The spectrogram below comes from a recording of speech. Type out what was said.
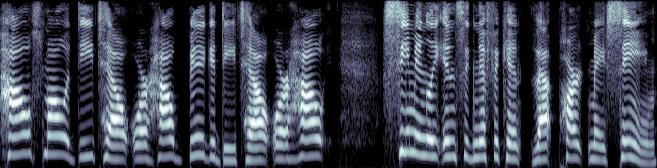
how small a detail or how big a detail or how seemingly insignificant that part may seem,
